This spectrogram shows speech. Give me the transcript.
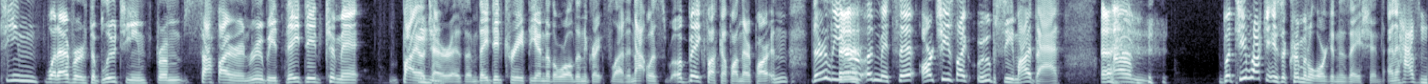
team, whatever, the blue team from Sapphire and Ruby, they did commit bioterrorism. They did create the end of the world in the Great Flood, and that was a big fuck up on their part. And their leader admits it. Archie's like, "Oopsie, my bad." Um. But Team Rocket is a criminal organization and it has been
